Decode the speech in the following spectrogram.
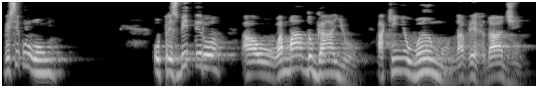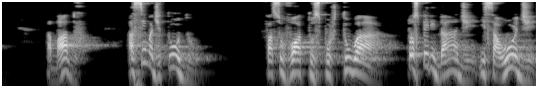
Versículo 1. O presbítero ao amado Gaio, a quem eu amo na verdade. Amado, acima de tudo, faço votos por tua prosperidade e saúde,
